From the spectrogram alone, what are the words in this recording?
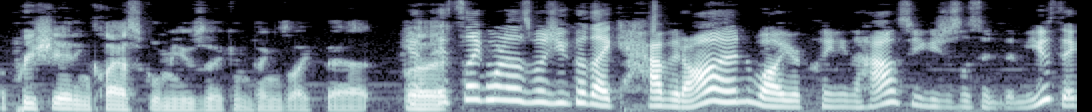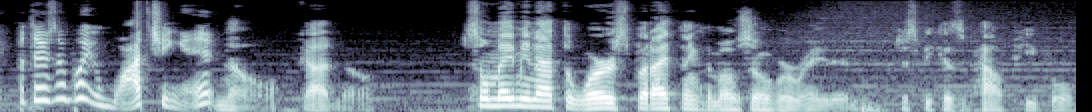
appreciating classical music and things like that, Yeah, it's like one of those ones you could like have it on while you're cleaning the house. You could just listen to the music, but there's no point in watching it. no, God no. So maybe not the worst, but I think the most overrated, just because of how people.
